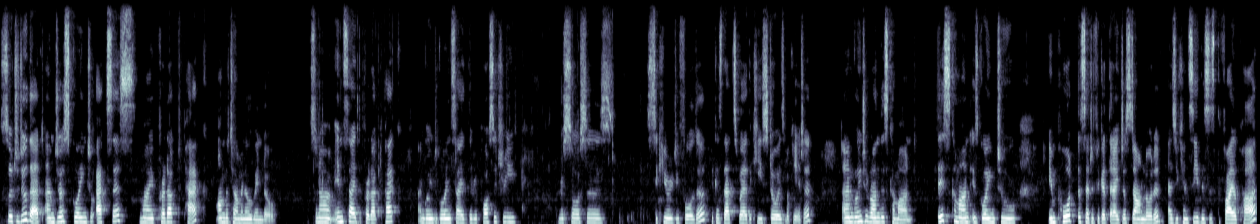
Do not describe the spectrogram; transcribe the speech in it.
So to do that, I'm just going to access my product pack on the terminal window. So now I'm inside the product pack. I'm going to go inside the repository resources security folder because that's where the key store is located. And I'm going to run this command. This command is going to import the certificate that I just downloaded. As you can see this is the file path.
